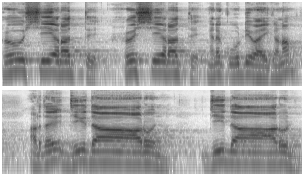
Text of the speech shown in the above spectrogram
ഹുഷിറത്ത്. ഹുഷിറത്ത്. ഇങ്ങനെ കൂട്ടി വായിക്കണം. അടുത്ത് ജിദാറുൻ. ജിദാറുൻ.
